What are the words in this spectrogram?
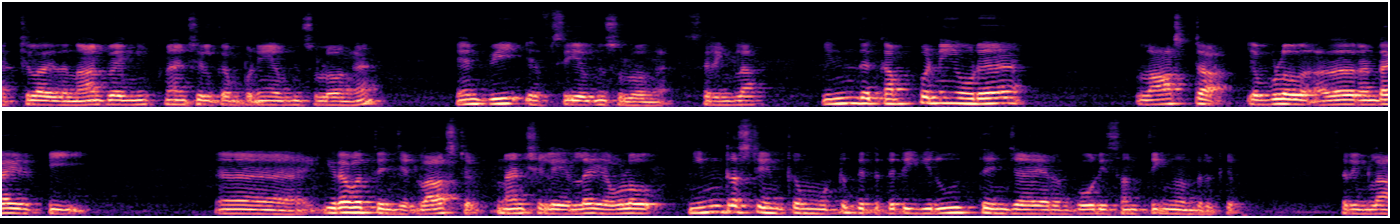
ஆக்சுவலாக இது நான் பேங்கிங் ஃபினான்ஷியல் கம்பெனி அப்படின்னு சொல்லுவாங்க. என்பிஎஃப்சி அப்படின்னு சொல்லுவாங்க. சரிங்களா? இந்த கம்பெனியோட லாஸ்ட்டாக எவ்வளோ அதாவது ரெண்டாயிரத்தி இருபத்தஞ்சி லாஸ்ட்டு ஃபினான்ஷியல் இயரில் எவ்வளோ இன்ட்ரெஸ்ட் இன்கம் மட்டும் திட்டத்தட்ட இருபத்தஞ்சாயிரம் கோடி சம்திங் வந்திருக்கு. சரிங்களா?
